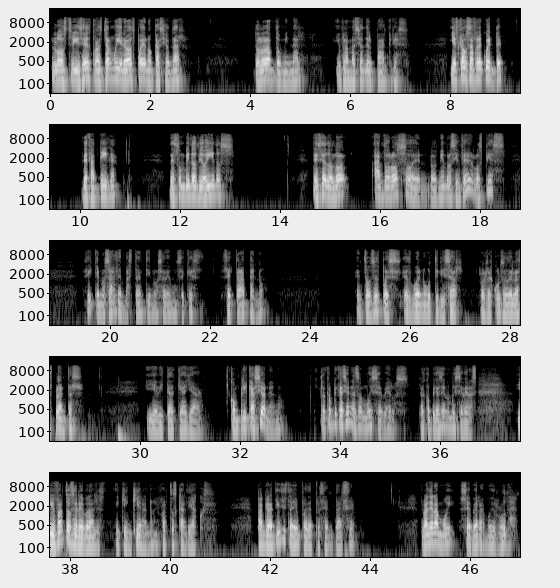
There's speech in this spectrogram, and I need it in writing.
Los triglicéridos cuando están muy elevados pueden ocasionar dolor abdominal, inflamación del páncreas. Y es causa frecuente de fatiga, de zumbido de oídos, de ese dolor ardoroso en los miembros inferiores, los pies, sí, que nos arden bastante y no sabemos de qué se trata, ¿no? Entonces, pues es bueno utilizar los recursos de las plantas y evitar que haya complicaciones, ¿no? Las complicaciones son muy severos, las complicaciones son muy severas. Infartos cerebrales, ni quien quiera, ¿no? Infartos cardíacos. Pancreatitis también puede presentarse de manera muy severa, muy ruda.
